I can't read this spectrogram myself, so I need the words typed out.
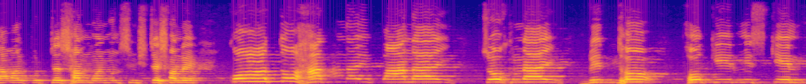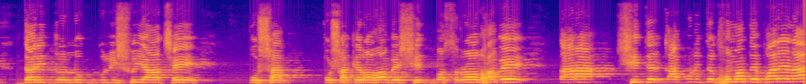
জামালপুর স্টেশন, ময়মনসিংহ স্টেশনে কত হাত নাই, পা নাই, চোখ নাই, বৃদ্ধ, ফকির, মিসকিন, দরিদ্র লোকগুলি শুয়ে আছে। পোশাক, পোশাকের অভাবে, শীত বস্ত্রের অভাবে তারা শীতের কাপড়িতে ঘুমাতে পারে না,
